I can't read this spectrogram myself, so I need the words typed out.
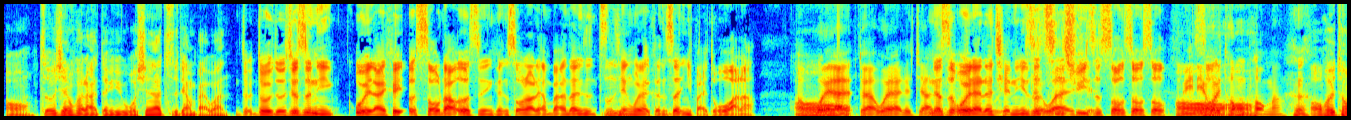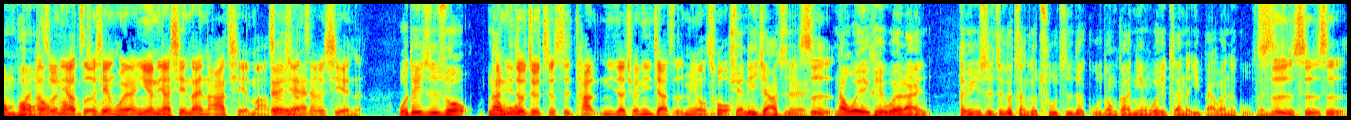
哦，折现回来等于我现在值两百万，对对对，就是你未来可以二收到二十年，可能收到两百万，但是折现回来可能剩一百多万啦，哦，未来对啊，未来的价值那是未来的钱，你是持续一直收收收，每年会通哦膨啊。哦，会通膨。会通所以你要折现回来，因为你要现在拿钱嘛，所以你要折现的。我的意思是说，那那你就就就是他你的权利价值没有错，权利价值是。那我也可以未来等于是这个整个出资的股东概念，我也占了一百万的股份。是是是，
